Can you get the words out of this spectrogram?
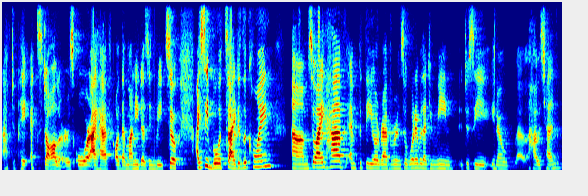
have to pay X dollars or I have, or the money doesn't reach. So I see both sides of the coin. Um, so I have empathy or reverence or whatever that you mean to see, you know, how it's challenged.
